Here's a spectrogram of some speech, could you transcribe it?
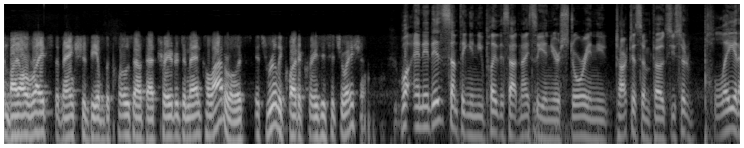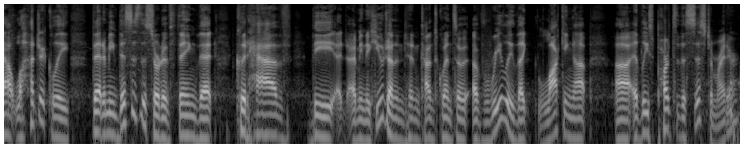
and by all rights the bank should be able to close out that trade or demand collateral. It's it's really quite a crazy situation. Well and it is something and you play this out nicely in your story and you talk to some folks you sort of play it out logically that i mean this is the sort of thing that could have the i mean a huge unintended consequence of, of really like locking up uh, at least parts of the system right Erik?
